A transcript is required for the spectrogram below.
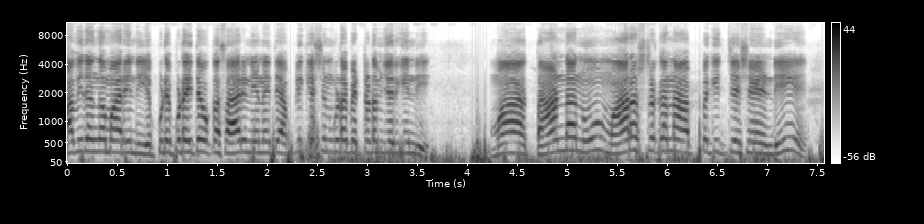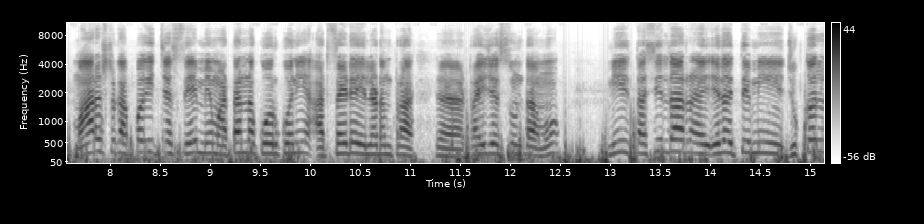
ఆ విధంగా మారింది. ఎప్పుడెప్పుడైతే ఒకసారి నేనైతే అప్లికేషన్ కూడా పెట్టడం జరిగింది. మా తాండాను మహారాష్ట్ర కన్నా అప్పగించేసేయండి మహారాష్ట్రకు అప్పగిచ్చేస్తే మేము అటన్న కోరుకొని అటు సైడే వెళ్ళడం ట్రై ట్రై చేస్తుంటాము. మీ తహసీల్దార్ ఏదైతే మీ జుక్కల్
